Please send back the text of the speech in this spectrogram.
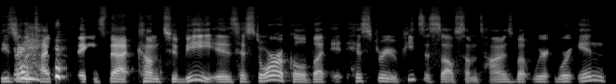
these are the type of things that come to be is historical, but it, history repeats itself sometimes. But we're we're in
